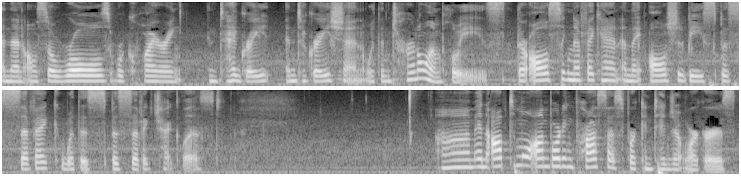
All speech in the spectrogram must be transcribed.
and then also roles requiring integrate integration with internal employees. They're all significant and they all should be specific with a specific checklist. Um, an optimal onboarding process for contingent workers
